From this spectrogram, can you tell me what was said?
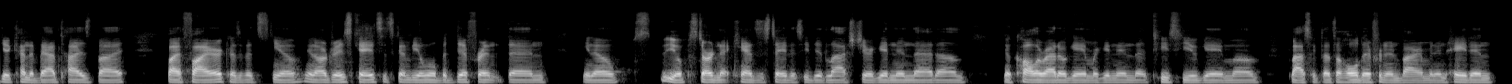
get kind of baptized by by fire because if it's you know in Andrej's case, it's going to be a little bit different than you know you know starting at Kansas State as he did last year, getting in that um, you know Colorado game or getting in the TCU game. Um, Classic. That's a whole different environment. And Hayden,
